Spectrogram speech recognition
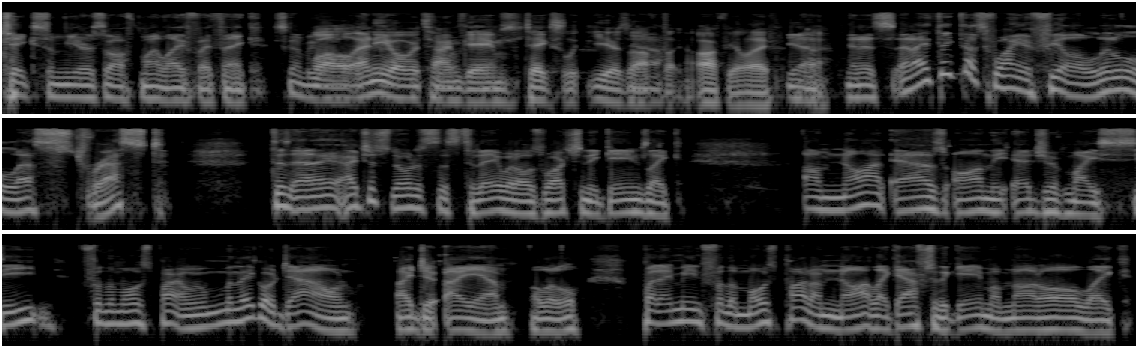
take some years off my life. I think it's gonna be Well, any overtime game games. takes years off the, off your life. Yeah. and it's and I think that's why I feel a little less stressed. This- I, I just noticed this today when I was watching the games. Like, I'm not as on the edge of my seat for the most part. I mean, when they go down, I ju- I am a little, but I mean, for the most part, I'm not. Like after the game, I'm not all like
